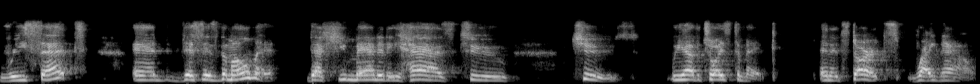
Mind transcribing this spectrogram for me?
reset. And this is the moment that humanity has to choose. We have a choice to make, and it starts right now.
